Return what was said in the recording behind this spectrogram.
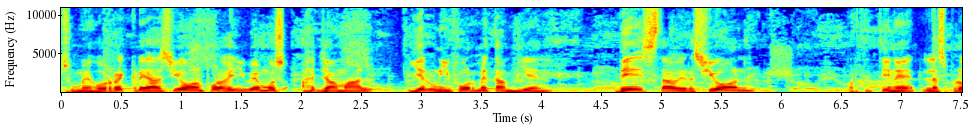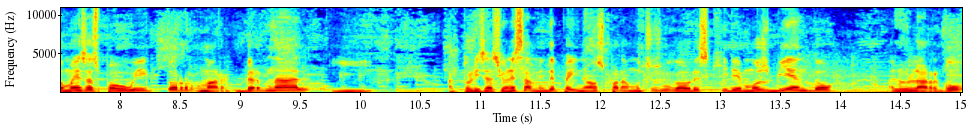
su mejor recreación. Por ahí vemos a Yamal y el uniforme también de esta versión. Aparte tiene las promesas Pau Víctor, Marc Bernal y actualizaciones también de peinados para muchos jugadores que iremos viendo a lo largo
